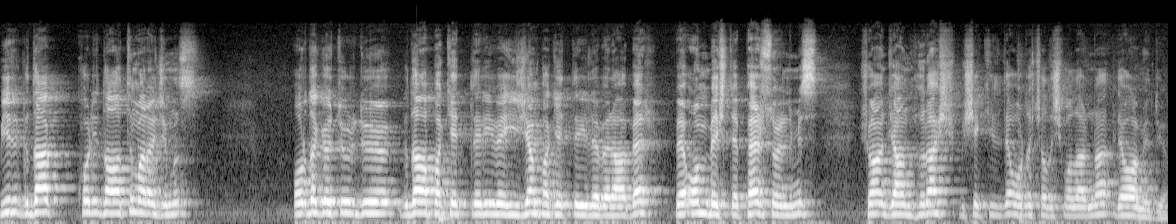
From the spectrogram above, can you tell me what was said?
bir gıda koli dağıtım aracımız, orada götürdüğü gıda paketleri ve hijyen paketleriyle beraber ve 15'te personelimiz şu an canhıraş bir şekilde orada çalışmalarına devam ediyor.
